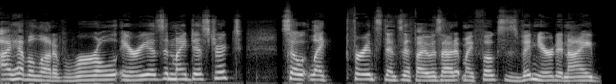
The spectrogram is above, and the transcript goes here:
I have a lot of rural areas in my district. So, like, for instance, if I was out at my folks' vineyard and I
